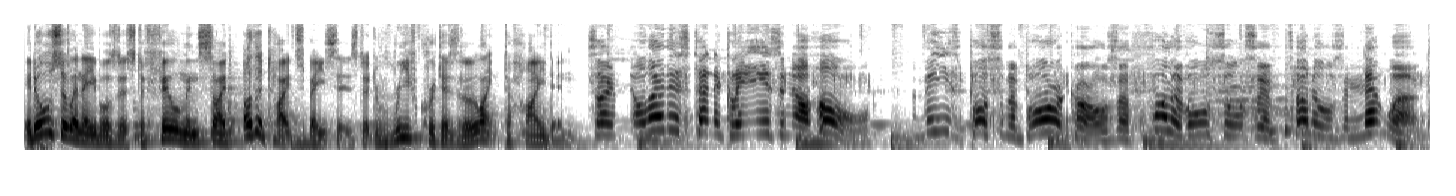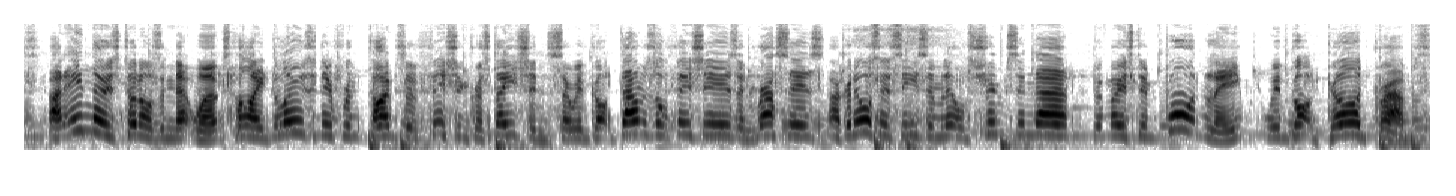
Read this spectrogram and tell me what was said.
it also enables us to film inside other tight spaces that reef critters like to hide in. So, although this technically isn't a hole, these Pocillopora corals are full of all sorts of tunnels and networks. And in those tunnels and networks hide loads of different types of fish and crustaceans. So we've got damselfishes and wrasses. I can also see some little shrimps in there. But most importantly, we've got guard crabs.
